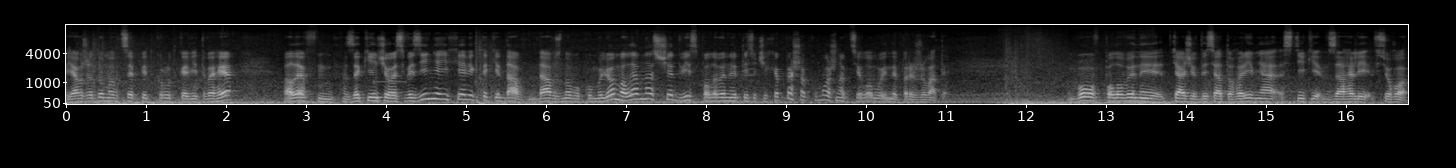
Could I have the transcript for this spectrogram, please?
Я вже думав, це підкрутка від ВГ. Але закінчилось везіння, і Хевік таки дав дав знову кумульом, але в нас ще 2500 хпшок, можна в цілому і не переживати. Бо в половини тяжів 10 рівня стільки взагалі всього.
